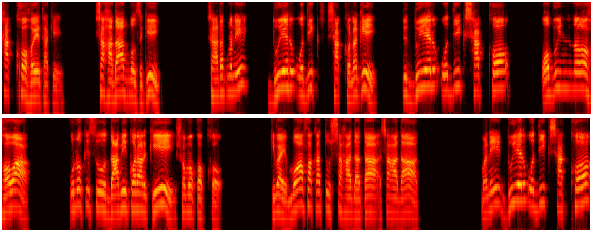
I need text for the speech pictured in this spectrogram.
সাক্ষ্য হয়ে থাকে, শাহাদাত বলছে কি? শাহাদাত মানে দুইয়ের অধিক সাক্ষ্য নাকি? দুইয়ের অধিক সাক্ষ্য অভিন্ন হওয়া কোনো কিছু দাবি করার কি? সমকক্ষ। কি ভাই? মুয়াফাকাতু শাহাদাতা, শাহাদাত। মানে দুইয়ের অধিক সাক্ষ্য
